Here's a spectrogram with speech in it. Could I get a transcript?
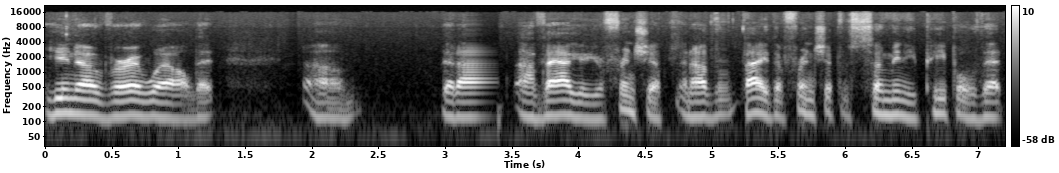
you know very well that um, that I, I value your friendship, and I value the friendship of so many people that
